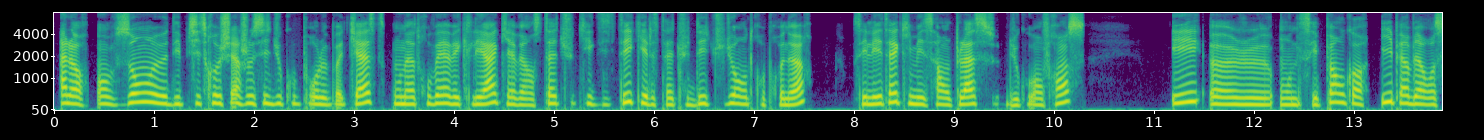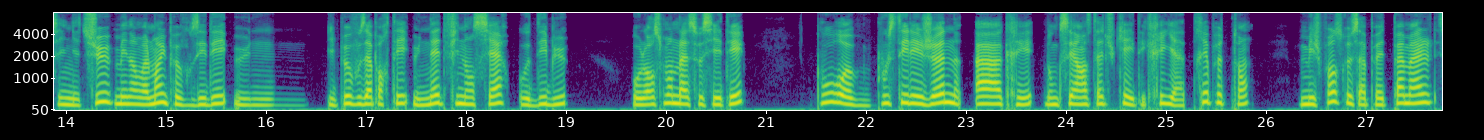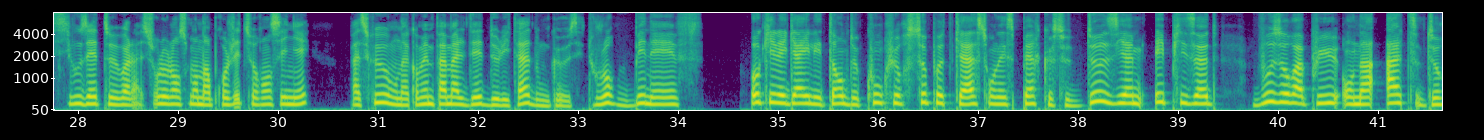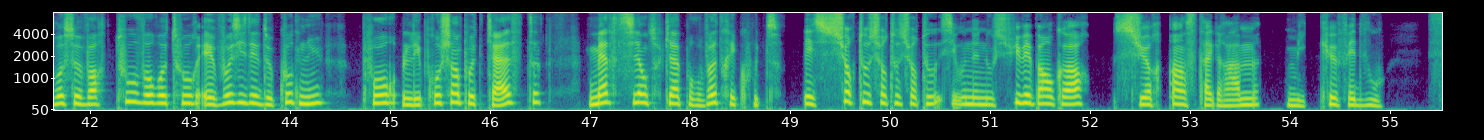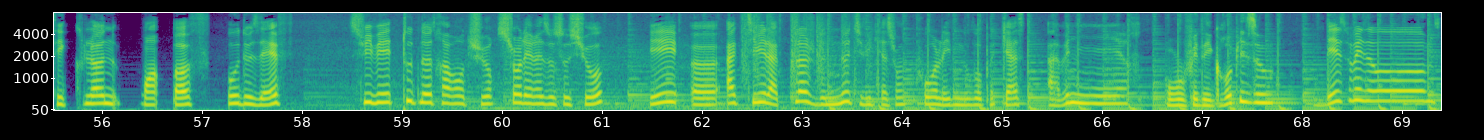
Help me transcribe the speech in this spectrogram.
Alors, en faisant euh, des petites recherches aussi du coup pour le podcast, on a trouvé avec Léa qu'il y avait un statut qui existait, qui est le statut d'étudiant entrepreneur. C'est l'État qui met ça en place du coup en France. Et euh, on ne s'est pas encore hyper bien renseigné dessus, mais normalement, il peut vous aider une... il peut vous apporter une aide financière au début, au lancement de la société pour euh, booster les jeunes à créer. Donc c'est un statut qui a été créé il y a très peu de temps, mais je pense que ça peut être pas mal si vous êtes euh, voilà sur le lancement d'un projet de se renseigner parce qu'on a quand même pas mal d'aides de l'État, donc euh, c'est toujours bénéf. Ok les gars, il est temps de conclure ce podcast. On espère que ce deuxième épisode vous aura plu. On a hâte de recevoir tous vos retours et vos idées de contenu pour les prochains podcasts. Merci en tout cas pour votre écoute. Et surtout, surtout, surtout, si vous ne nous suivez pas encore sur Instagram, mais que faites-vous? C'est clone.off, O2F. Suivez toute notre aventure sur les réseaux sociaux et euh, activez la cloche de notification pour les nouveaux podcasts à venir. On vous fait des gros bisous. Bisous, bisous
